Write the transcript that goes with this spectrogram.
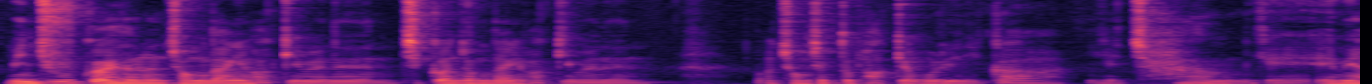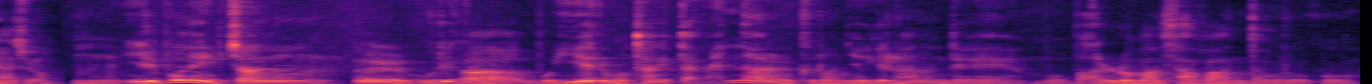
민주국가에서는 정당이 바뀌면은 집권 정당이 바뀌면은 어, 정책도 바뀌어 버리니까 이게 참 이게 애매하죠. 음, 일본의 입장을 우리가 뭐 이해를 못 하겠다 맨날 그런 얘기를 하는데 뭐 말로만 사과한다 그러고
